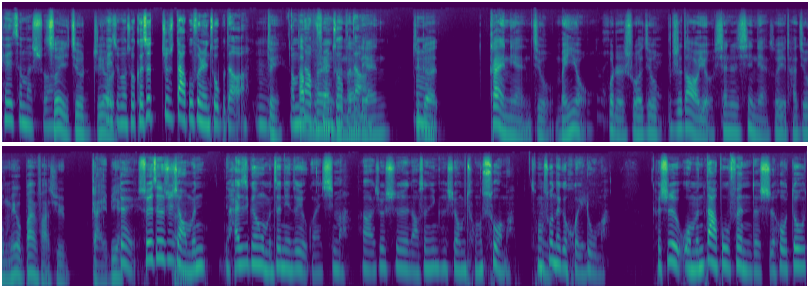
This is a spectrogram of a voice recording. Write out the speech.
可以这么说，所以就只有可以这么说。可是就是大部分人做不到啊。嗯，对，我们大部分人做不到能连这嗯。个概念就没有，或者说就不知道有限制信念，所以他就没有办法去改变。对，所以这个就讲嗯我们还是跟我们正念这有关系嘛，啊，就是脑神经科学，我们重塑嘛，重塑那个回路嘛。可是我们大部分的时候都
